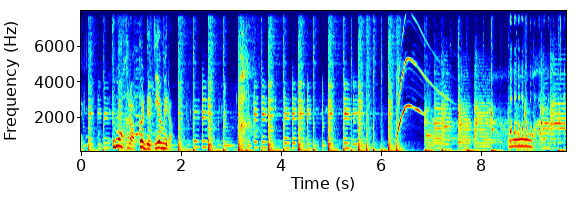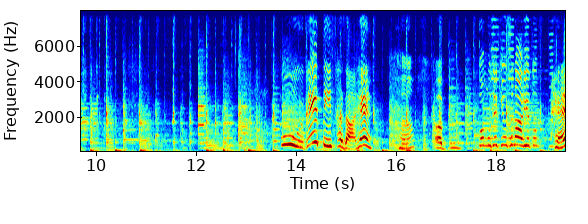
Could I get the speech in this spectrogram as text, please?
लड़की। दिमाग खराब कर देती है मेरा। हज़ार हैं। हाँ अब तो मुझे क्यों सुना रही हो तुम? हैं?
